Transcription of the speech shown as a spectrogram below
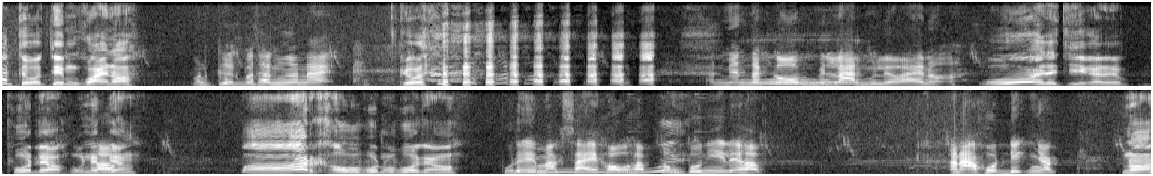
าดถือว่าเต็มควายเนาะมันเกิดประทันเงินได้เกิดว่า อันเมนตะโกมเป็นล้านหมดเลยไอ้เนาะ โอ้ยได้จีกันโพดแล้วพวกนี้ครับเปียงป๊าดเขามาโพดมาโพดเอาผู้ใดมักใส่เขาครับต้องตัวนี้เลยครับ อนาคตเด็กยักษ์เนาะ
